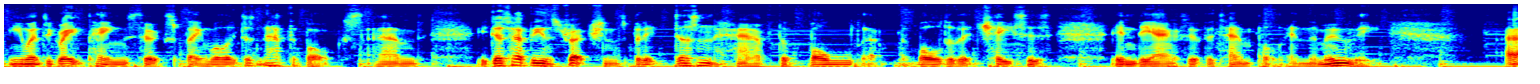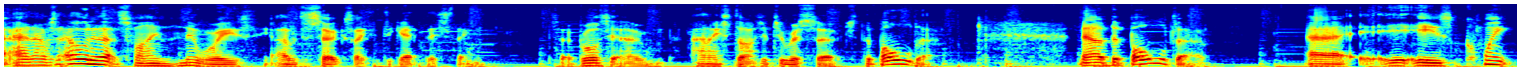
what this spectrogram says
he went to great pains to explain. Well, it doesn't have the box, and it does have the instructions, but it doesn't have the boulder, the boulder that chases Indy out of the temple in the movie. Uh, and I was oh no, that's fine, no worries. I was so excited to get this thing. So I brought it home and I started to research the boulder. Now the boulder uh, is quite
